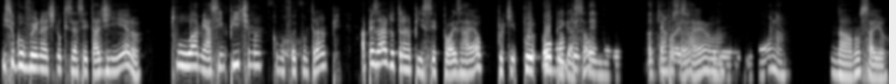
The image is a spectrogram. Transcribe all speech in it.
e se o governante não quiser aceitar dinheiro, tu ameaça impeachment, como foi com o Trump. Apesar do Trump ser pró-Israel, porque por O obrigação, Trump, é, O Trump pra saiu Israel. do governo? não, não saiu.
